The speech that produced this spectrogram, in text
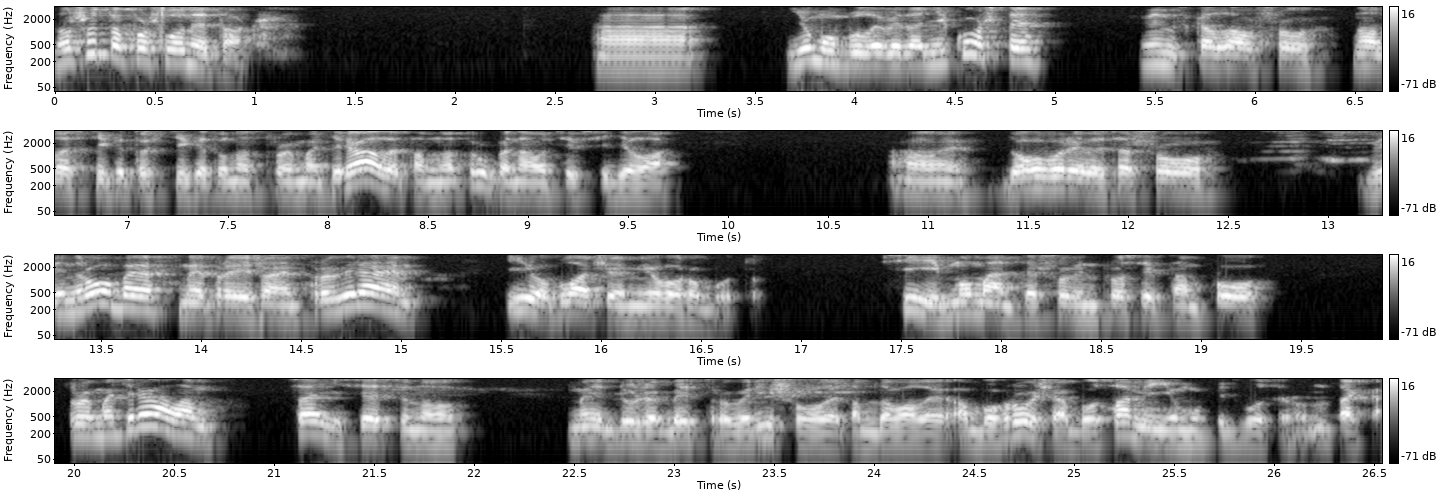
Ну, що то пішло не так. Е, йому були видані кошти. Він сказав, що треба стільки-то, стільки-то на стройматеріали, там на труби, на оці всі діла. Е, договорилися, що він робить, ми приїжджаємо, провіряємо і оплачуємо його роботу. Всі моменти, що він просив там по стройматеріалам, це, звісно, ми дуже швидко вирішували, там давали або гроші, або самі йому підвозили. Ну таке.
